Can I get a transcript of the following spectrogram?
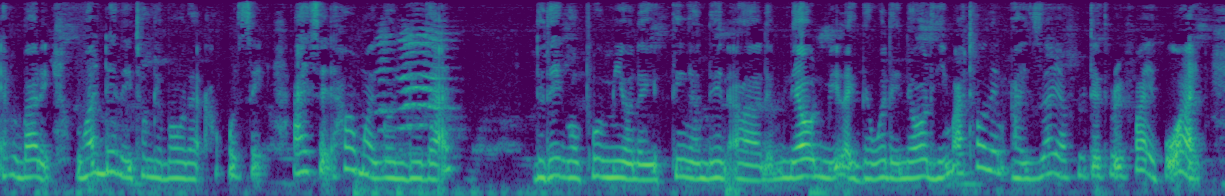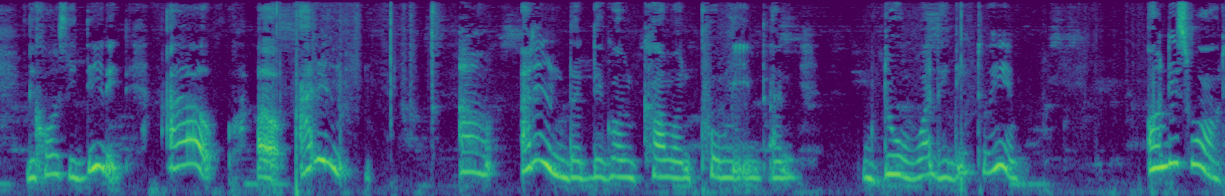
everybody. One day they told me about that. I would say, I said, how am I going to do that? Do they go put me on a thing and then uh they nailed me like the way they nailed him? I told them Isaiah fifty three five. Why? Because he did it. Oh, oh, I didn't. Oh, I didn't know that they're going to come and pull me and do what they did to him. On this world,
